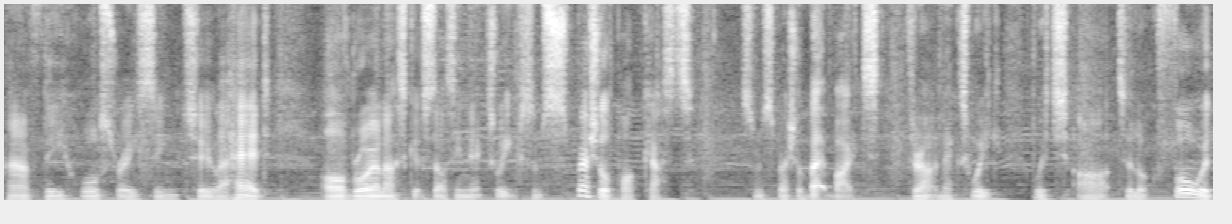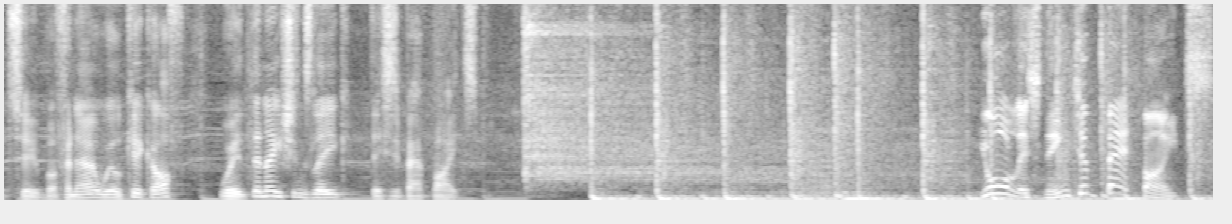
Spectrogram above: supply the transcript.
have the horse racing two ahead of Royal Ascot starting next week. Some special podcasts, some special bet bites throughout next week, which are to look forward to. But for now, we'll kick off with the Nations League. This is Bet Bites. You're listening to Bet Bites,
